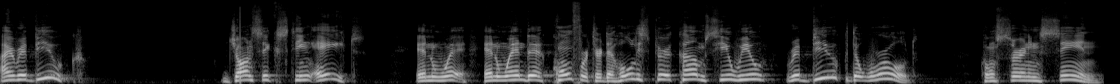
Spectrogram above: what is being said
I rebuke. John 16 8. And when, and when the Comforter, the Holy Spirit comes, he will rebuke the world concerning sin.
